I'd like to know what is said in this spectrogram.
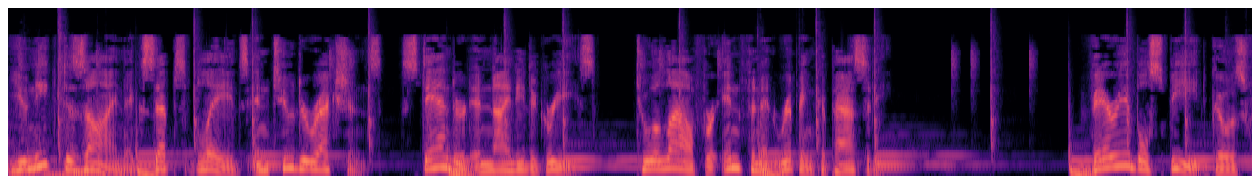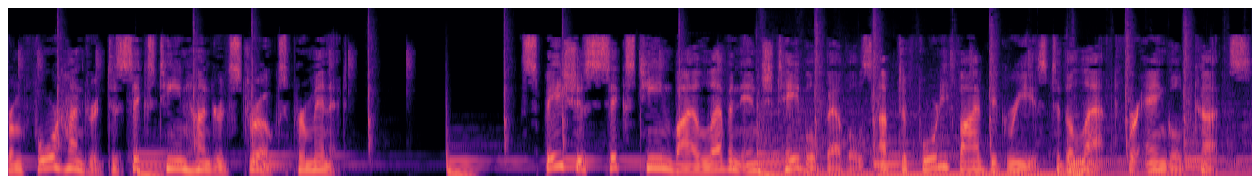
Unique design accepts blades in two directions, standard and 90 degrees, to allow for infinite ripping capacity. Variable speed goes from 400 to 1600 strokes per minute. Spacious 16 by 11 inch table bevels up to 45 degrees to the left for angled cuts.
